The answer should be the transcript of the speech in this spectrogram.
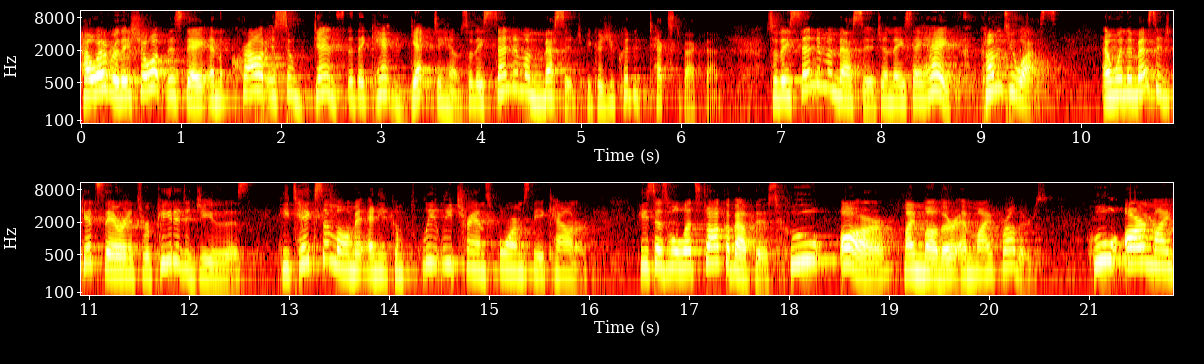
However, they show up this day, and the crowd is so dense that they can't get to him. So they send him a message because you couldn't text back then. So they send him a message and they say, Hey, come to us. And when the message gets there and it's repeated to Jesus, he takes a moment and he completely transforms the encounter. He says, Well, let's talk about this. Who are my mother and my brothers? Who are my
